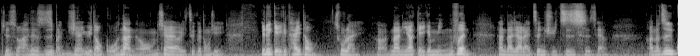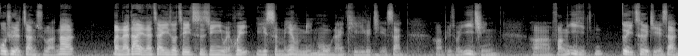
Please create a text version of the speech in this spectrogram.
就是说啊，那个日本现在遇到国难啊，我们现在要以这个东西有点给一个 title 出来。啊，那你要给一个名分，让大家来争取支持，这样啊，那这是过去的战术啊。那本来大家也在在意说，这一次菅义伟会以什么样的名目来提一个解散啊？比如说疫情啊，防疫对策解散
